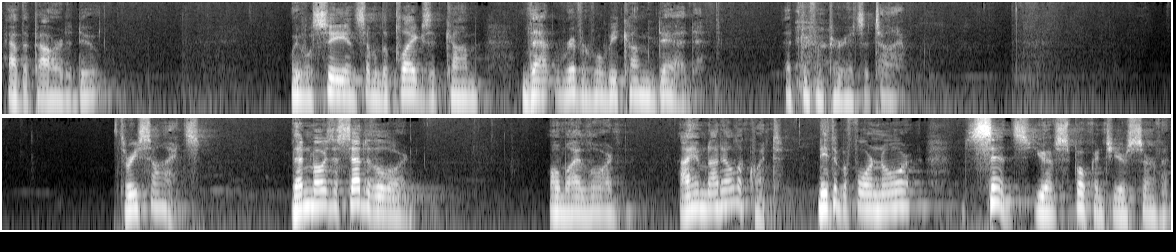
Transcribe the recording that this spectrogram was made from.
have the power to do? We will see in some of the plagues that come, that river will become dead at different periods of time. Three signs. Then Moses said to the Lord, O my Lord, I am not eloquent, neither before nor since you have spoken to your servant.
